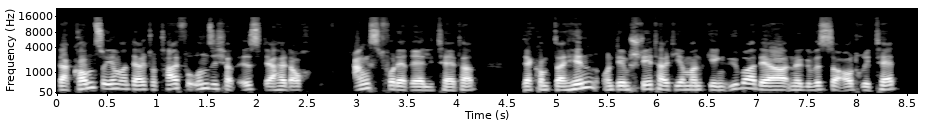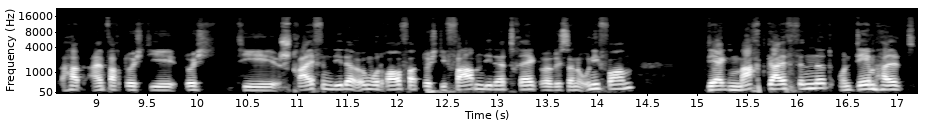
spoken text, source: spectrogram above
Da kommt so jemand, der halt total verunsichert ist, der halt auch Angst vor der Realität hat. Der kommt dahin und dem steht halt jemand gegenüber, der eine gewisse Autorität hat, einfach durch die, durch die Streifen, die der irgendwo drauf hat, durch die Farben, die der trägt oder durch seine Uniform, der Macht geil findet und dem halt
